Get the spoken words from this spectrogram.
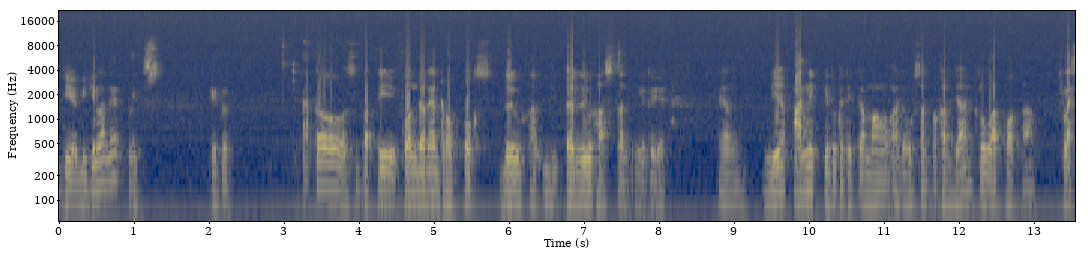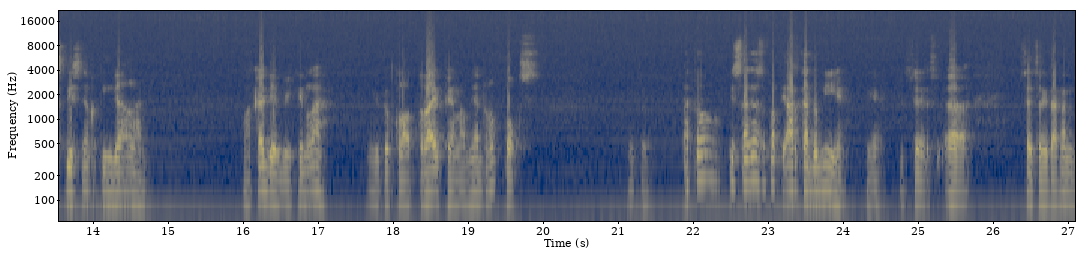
Dia bikinlah Netflix gitu. Atau seperti foundernya Dropbox, Drew, eh, Drew Huston gitu ya. Yang dia panik gitu ketika mau ada urusan pekerjaan keluar kota, flash disknya ketinggalan. Maka dia bikinlah gitu cloud drive yang namanya Dropbox. Gitu. Atau misalnya seperti Arkademi ya, ya saya, uh, saya ceritakan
